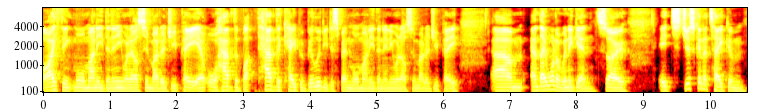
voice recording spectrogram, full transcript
I think, more money than anyone else in MotoGP, or have the have the capability to spend more money than anyone else in MotoGP, um, and they want to win again. So it's just going to take them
